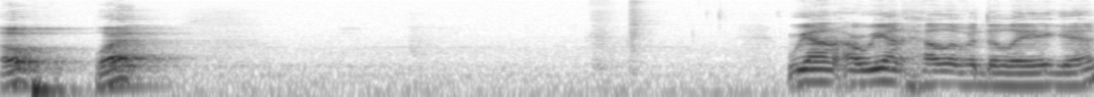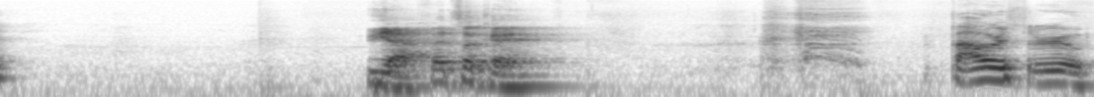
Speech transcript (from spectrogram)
Oh, what? We on are we on hell of a delay again? Yeah, that's okay. Power through.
